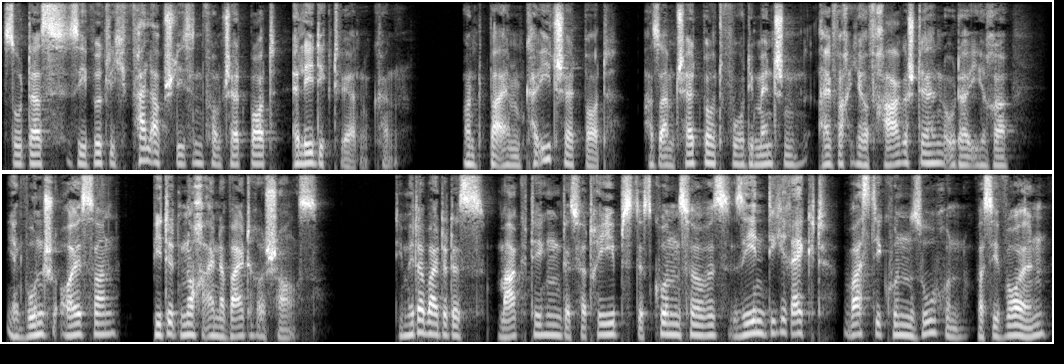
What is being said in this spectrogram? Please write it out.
so dass sie wirklich fallabschließend vom Chatbot erledigt werden können. Und bei einem KI-Chatbot, also einem Chatbot, wo die Menschen einfach ihre Frage stellen oder ihre, ihren Wunsch äußern, bietet noch eine weitere Chance. Die Mitarbeiter des Marketing, des Vertriebs, des Kundenservice sehen direkt, was die Kunden suchen, was sie wollen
